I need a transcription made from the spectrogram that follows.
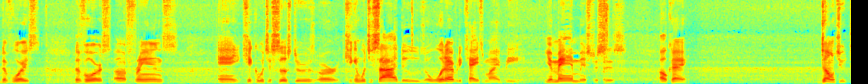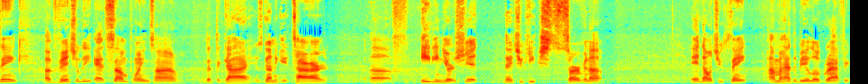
divorce divorce uh, friends, and you kick it with your sisters or kicking with your side dudes or whatever the case might be, your man mistresses, okay. Don't you think eventually, at some point in time, that the guy is gonna get tired uh, eating your shit that you keep serving up. And don't you think I'm gonna have to be a little graphic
